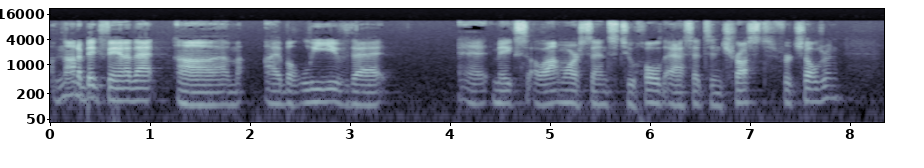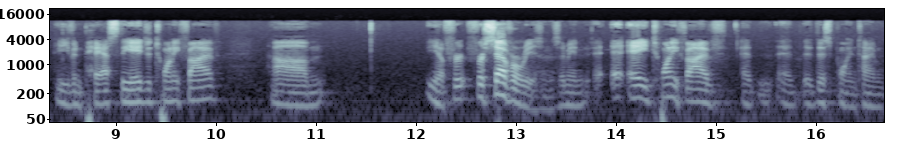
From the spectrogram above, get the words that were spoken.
I'm not a big fan of that. Um, I believe that it makes a lot more sense to hold assets in trust for children, even past the age of 25. Um, you know, for, for several reasons. I mean, a 25 at, at, at, this point in time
